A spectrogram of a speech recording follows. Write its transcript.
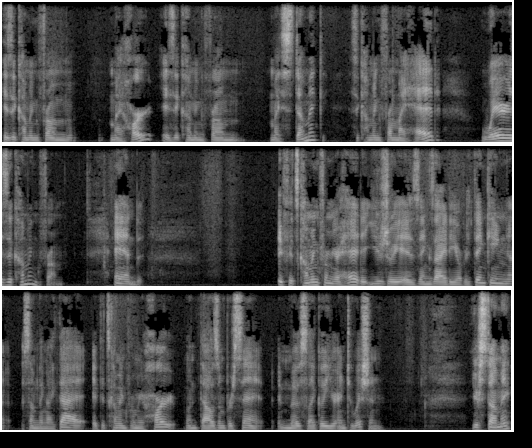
Is it coming from my heart? Is it coming from my stomach? Is it coming from my head? Where is it coming from? And if it's coming from your head, it usually is anxiety, overthinking, something like that. If it's coming from your heart, 1000%, most likely your intuition. Your stomach,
